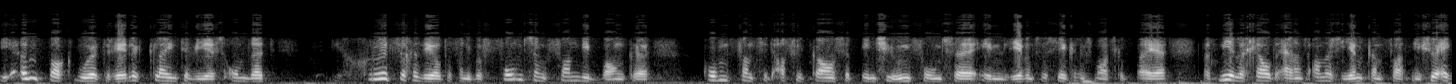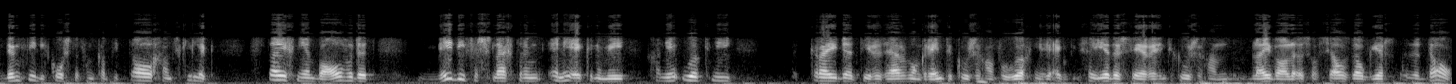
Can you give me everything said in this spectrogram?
Die impak moet redelik klein te wees omdat die grootste gedeelte van die befondsing van die banke kom van Suid-Afrikaanse pensioenfonde en lewensversekeringsmaatskappye wat nie hulle geld ergens anders heen kan vat nie. So ek dink nie die koste van kapitaal gaan skielik styg nie en behalwe dit met die verslegtering in die ekonomie gaan jy ook nie kry dat die reservebank rentekoerse gaan verhoog nie. Ek sê eerder sê rentekoerse gaan bly waar hulle is of selfs dalk weer daal.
